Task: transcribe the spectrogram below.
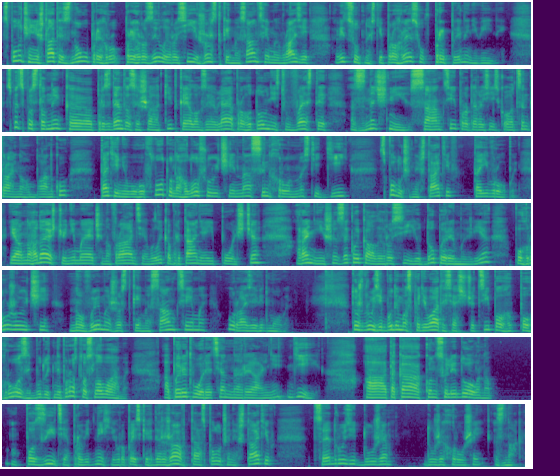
Сполучені Штати знову пригро- пригрозили Росії жорсткими санкціями в разі відсутності прогресу в припиненні війни. Спецпредставник е, президента США Кіт Келлог заявляє про готовність ввести значні санкції проти російського центрального банку та тіньового флоту, наголошуючи на синхронності дій Сполучених Штатів та Європи. Я вам нагадаю, що Німеччина, Франція, Велика Британія і Польща раніше закликали Росію до перемир'я, погрожуючи новими жорсткими санкціями у разі відмови. Тож, друзі, будемо сподіватися, що ці погрози будуть не просто словами, а перетворяться на реальні дії. А така консолідована позиція провідних європейських держав та Сполучених Штатів це, друзі, дуже дуже хороший знак.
